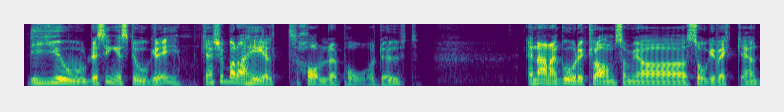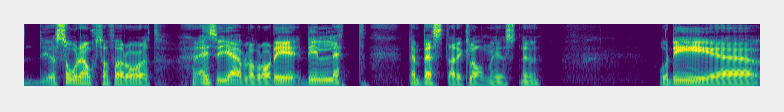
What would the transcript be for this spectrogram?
det gjordes ingen stor grej. Kanske bara helt håller på att dö ut. En annan god reklam som jag såg i veckan, jag såg den också förra året. Den är så jävla bra. Det är, det är lätt den bästa reklamen just nu. Och det är eh,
